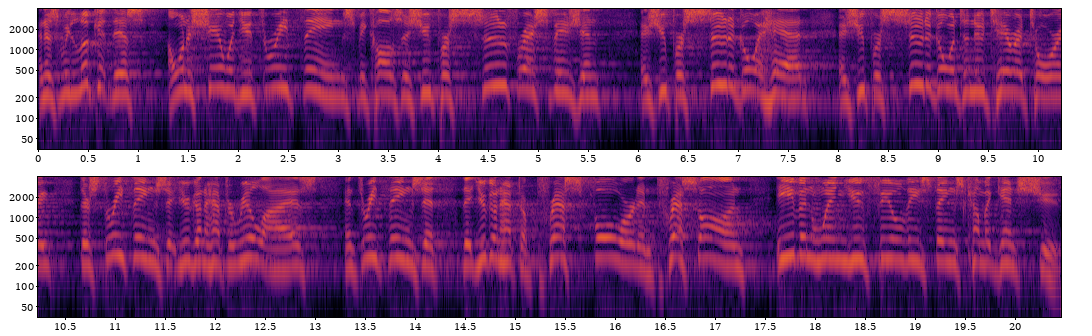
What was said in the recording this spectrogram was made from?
And as we look at this, I want to share with you three things because as you pursue fresh vision, as you pursue to go ahead, as you pursue to go into new territory, there's three things that you're going to have to realize and three things that, that you're going to have to press forward and press on even when you feel these things come against you.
